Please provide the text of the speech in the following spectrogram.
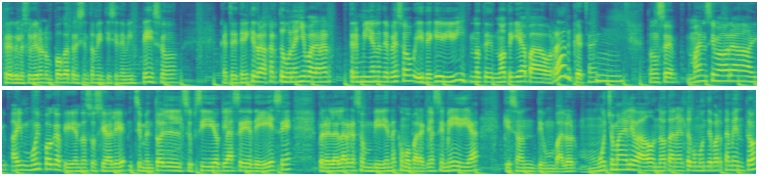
Creo que lo subieron un poco a 327 mil pesos. ¿Cachai? Tenés que trabajar todo un año para ganar 3 millones de pesos. ¿Y de qué vivís? No te, no te queda para ahorrar, ¿cachai? Mm, Entonces, más encima ahora hay, hay muy pocas viviendas sociales. Se inventó el subsidio clase DS, pero a la larga son viviendas como para clase media, que son de un valor mucho más elevado, no tan alto como un departamento.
